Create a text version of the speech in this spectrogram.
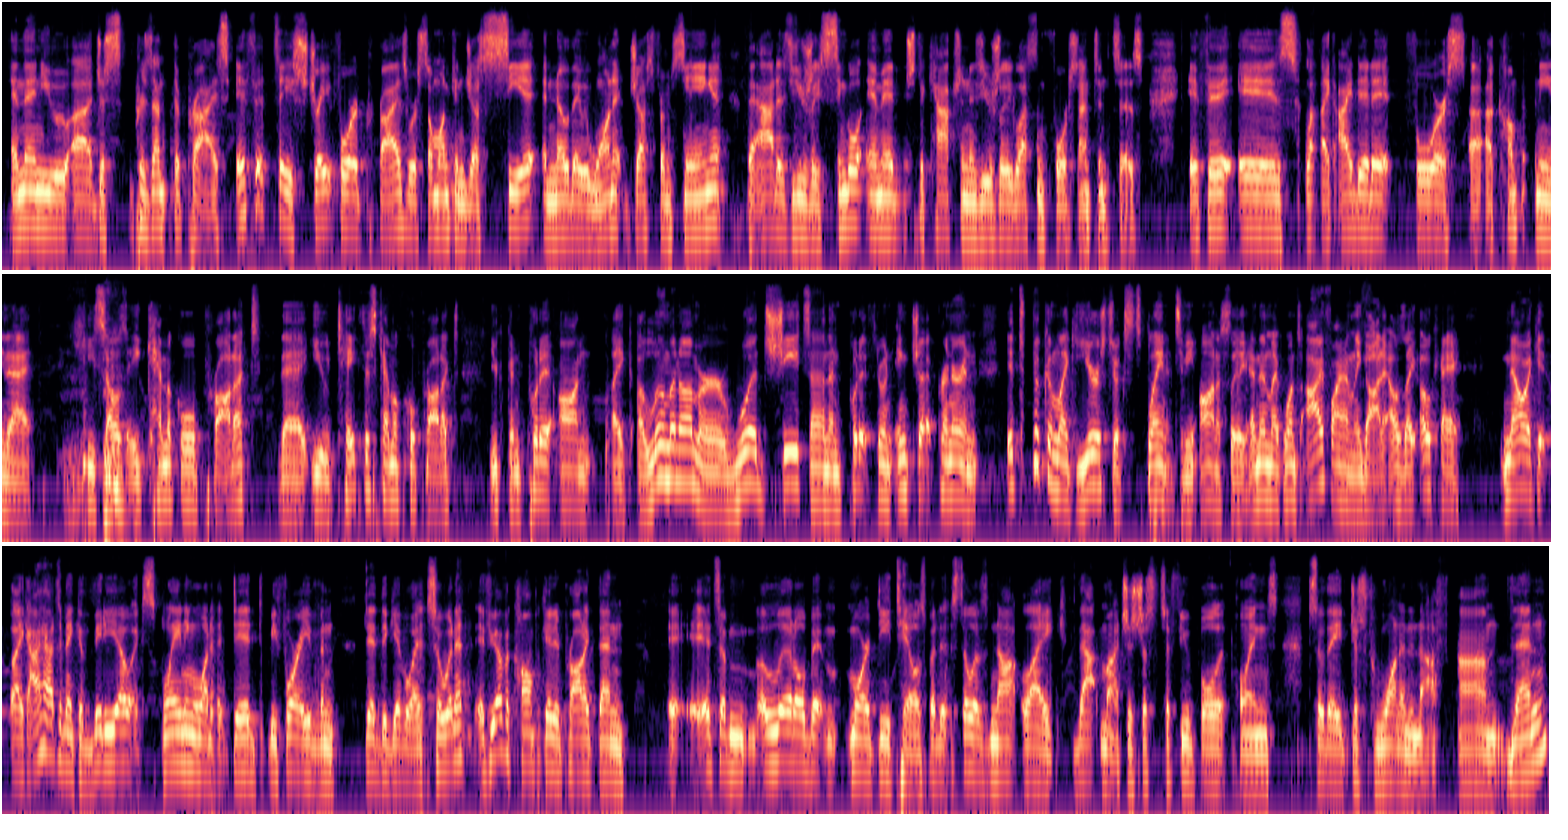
And then you uh, just present the prize. If it's a straightforward prize where someone can just see it and know they want it just from seeing it, the ad is usually single image. The caption is usually less than four sentences. If it is like I did it for a, company that he sells a chemical product that you take this chemical product you can put it on like aluminum or wood sheets and then put it through an inkjet printer and it took him like years to explain it to me honestly and then like once i finally got it i was like okay now i get like i had to make a video explaining what it did before i even did the giveaway so when it, if you have a complicated product then it's a, a, little bit more details, but it still is not like that much. It's just a few bullet points. So they just wanted enough. Um, then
